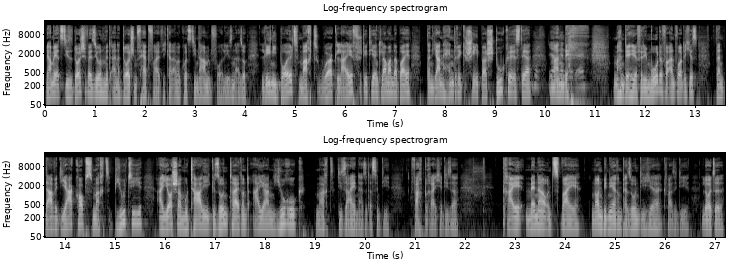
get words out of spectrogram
Wir haben jetzt diese deutsche Version mit einer deutschen Fab Five. Ich kann einmal kurz die Namen vorlesen. Also Leni Bolt macht Work Life, steht hier in Klammern dabei. Dann Jan-Hendrik Schäper-Stuke ist der Ja, Mann, der, Hendrik, ey. Mann, der hier für die Mode verantwortlich ist. Dann David Jakobs macht Beauty, Ayosha Mutadi Gesundheit und Ayan Juruk macht Design. Also das sind die Fachbereiche dieser drei Männer und zwei non-binären Personen, die hier quasi die Leute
